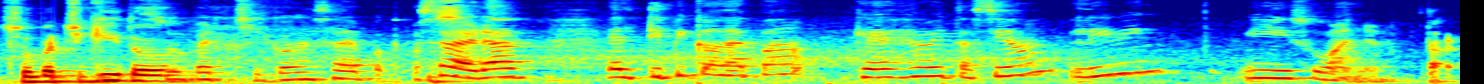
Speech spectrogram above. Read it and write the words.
súper chiquito. Súper chico en esa época. O sea, era el típico depa que es habitación, living y su baño. Claro,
